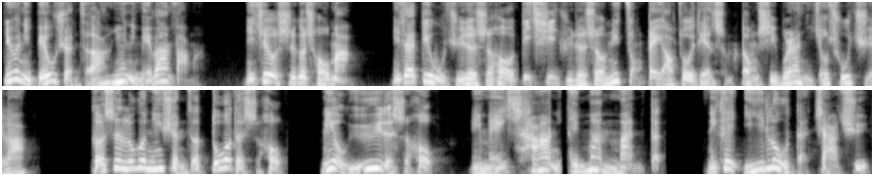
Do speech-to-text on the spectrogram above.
因为你别无选择啊，因为你没办法嘛，你只有十个筹码，你在第五局的时候、第七局的时候，你总得要做一点什么东西，不然你就出局啦。可是如果你选择多的时候，你有余裕的时候，你没差，你可以慢慢等，你可以一路等下去，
